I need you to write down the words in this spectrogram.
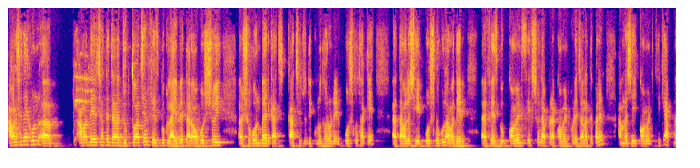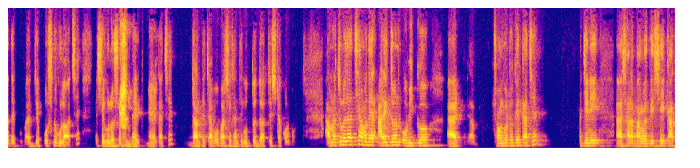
আমার সাথে এখন আমাদের সাথে যারা যুক্ত আছেন ফেসবুক লাইভে তারা অবশ্যই শোভন ভাইয়ের কাছে যদি কোনো ধরনের প্রশ্ন থাকে তাহলে সেই প্রশ্নগুলো আমাদের ফেসবুক কমেন্ট সেকশনে আপনারা কমেন্ট করে জানাতে পারেন। আমরা সেই কমেন্ট থেকে আপনাদের যে প্রশ্নগুলো আছে, সেগুলো শোভন ভাইয়ের ভাইয়ের কাছে জানতে চাবো বা সেখান থেকে উত্তর দেওয়ার চেষ্টা করব। আমরা চলে যাচ্ছি আমাদের আরেকজন অভিজ্ঞ সংগঠকের কাছে, যিনি সারা বাংলাদেশে কাজ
